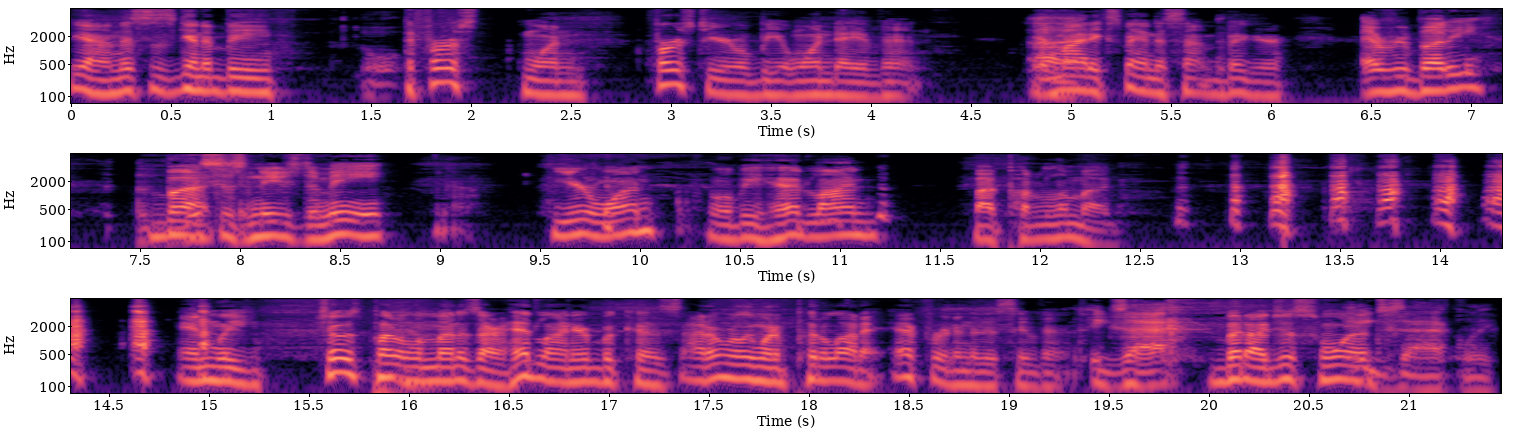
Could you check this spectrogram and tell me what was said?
Yeah, and this is going to be Oh. the first one. First year will be a one day event. It Uh, might expand to something bigger. Everybody, But- this is news to me. Year one will be headlined by Puddle of Mudd. and we chose Puddle of Mudd as our headliner because I don't really want to put a lot of effort into this event. Exactly. But I just want exactly.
